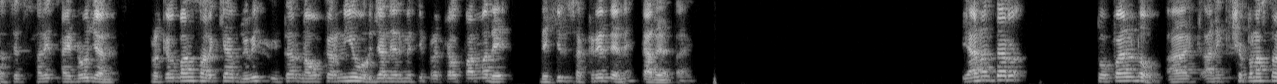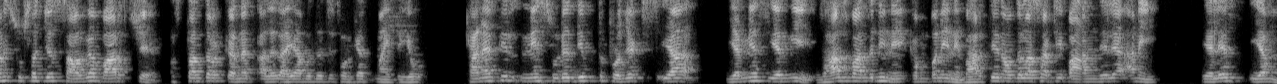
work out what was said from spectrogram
तसेच हरित हायड्रोजन प्रकल्पांसारख्या विविध इतर नवकरणीय ऊर्जा निर्मिती प्रकल्पांमध्ये देखील सक्रियतेने कार्यरत आहे. यानंतर टोपॅर्डो आणि क्षेपणास्त्राने सुसज्ज सहाव्या बारचे हस्तांतरण करण्यात आलेलं आहे. याबद्दलची थोडक्यात माहिती घेऊ. ठाण्यातील मे सूर्यदीप्त प्रोजेक्ट्स या एम एस एम ई जहाज बांधणीने कंपनीने भारतीय नौदलासाठी बांधलेल्या आणि एल एस एम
